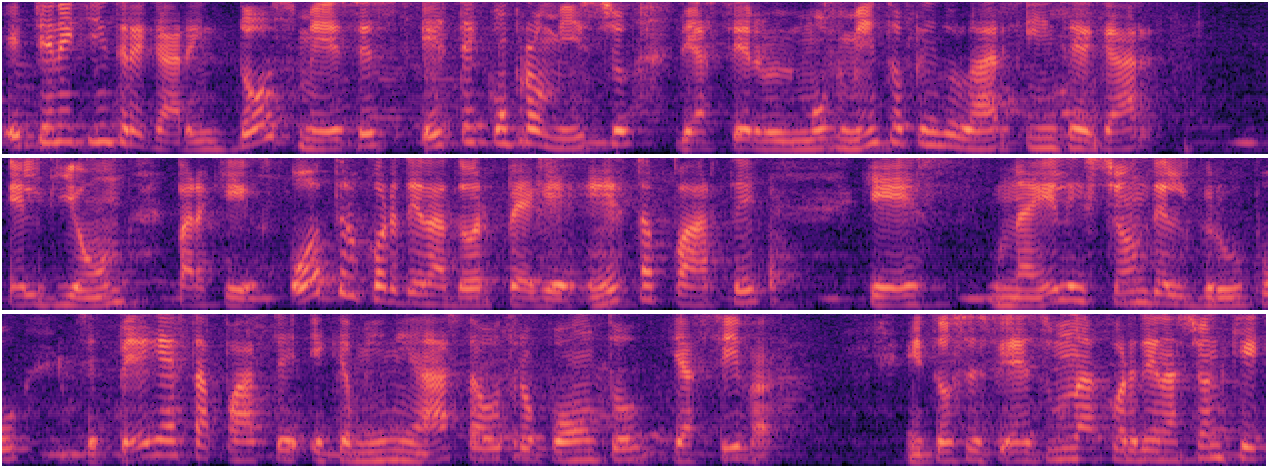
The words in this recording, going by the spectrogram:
y tiene que entregar en dos meses este compromiso de hacer el movimiento pendular e entregar el guión para que otro coordinador pegue esta parte que es una elección del grupo, se pegue esta parte y camine hasta otro punto y así va. Entonces es una coordinación que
